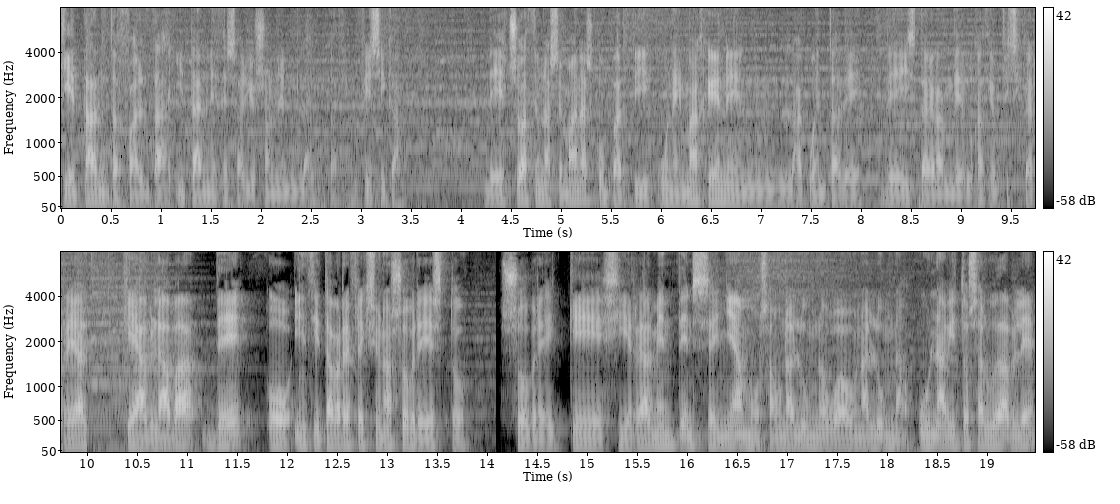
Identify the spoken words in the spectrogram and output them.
que tanta falta y tan necesarios son en la educación física? De hecho, hace unas semanas compartí una imagen en la cuenta de, de, Instagram de Educación Física Real que hablaba de o incitaba a reflexionar sobre esto, sobre que si realmente enseñamos a un alumno o a una alumna un hábito saludable,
